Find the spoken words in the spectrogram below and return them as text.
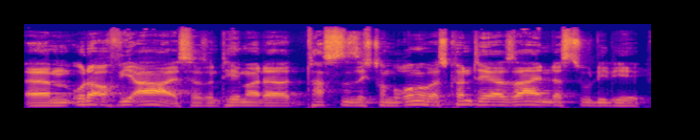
Ähm, oder auch VR ist ja so ein Thema, da tasten sich drum rum, aber es könnte ja sein, dass du die, die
